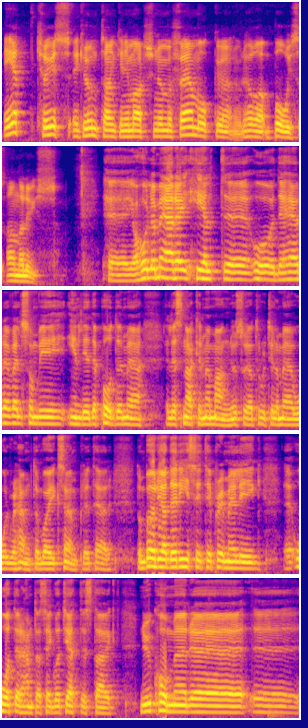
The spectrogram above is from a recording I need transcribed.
Ett kryss är grundtanken i match nummer fem och eh, nu vill jag höra Borgs analys. Eh, jag håller med dig helt eh, och det här är väl som vi inledde podden med, eller snacken med Magnus och jag tror till och med Wolverhampton var exemplet här. De började risigt i Premier League, eh, återhämtat sig, gått jättestarkt. Nu kommer eh, eh,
